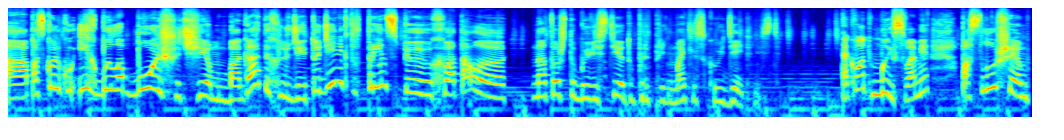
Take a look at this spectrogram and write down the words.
А поскольку их было больше, чем богатых людей, то денег-то, в принципе, хватало на то, чтобы вести эту предпринимательскую деятельность. Так вот, мы с вами послушаем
